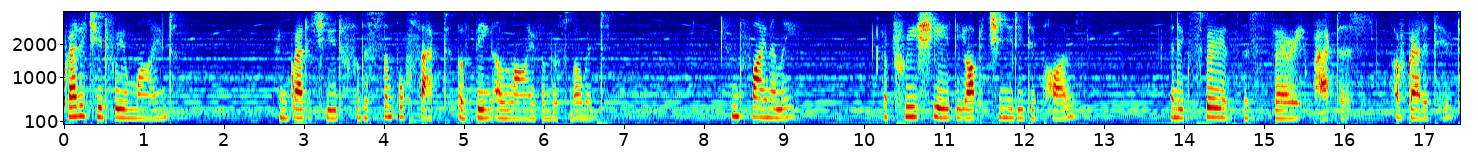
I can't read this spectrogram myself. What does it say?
gratitude for your mind, and gratitude for the simple fact of being alive in this moment. And finally, appreciate the opportunity to pause and experience this very practice of gratitude.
